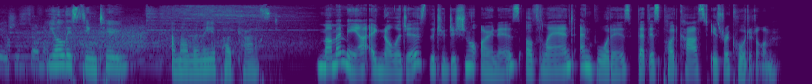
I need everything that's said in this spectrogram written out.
You're listening to a Mamamia podcast. Mamamia acknowledges the traditional owners of land and waters that this podcast is recorded on.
